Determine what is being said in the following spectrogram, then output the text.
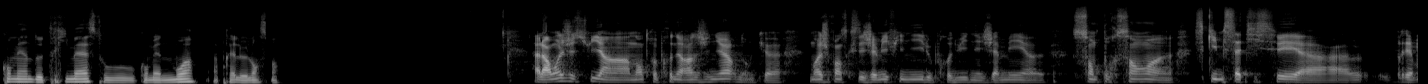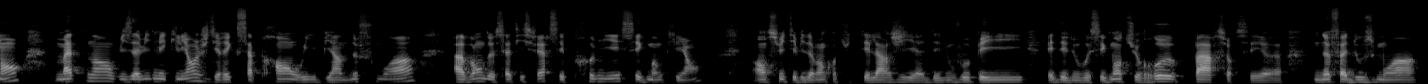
Combien de trimestres ou combien de mois après le lancement? Alors moi, je suis un entrepreneur ingénieur, donc euh, moi, je pense que c'est jamais fini. Le produit n'est jamais 100% euh, euh, ce qui me satisfait vraiment. Maintenant, vis-à-vis de mes clients, je dirais que ça prend, oui, bien neuf mois avant de satisfaire ses premiers segments clients. Ensuite, évidemment, quand tu t'élargis à des nouveaux pays et des nouveaux segments, tu repars sur ces 9 à 12 mois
